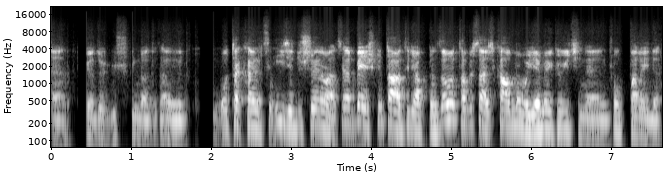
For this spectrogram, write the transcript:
yani ya da 3 gün hadi otel kalitesini iyice artık. Yani 5 gün tatil yaptınız ama tabii sadece kalma bu. Yemek yok içinde yani. Çok paraydı.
